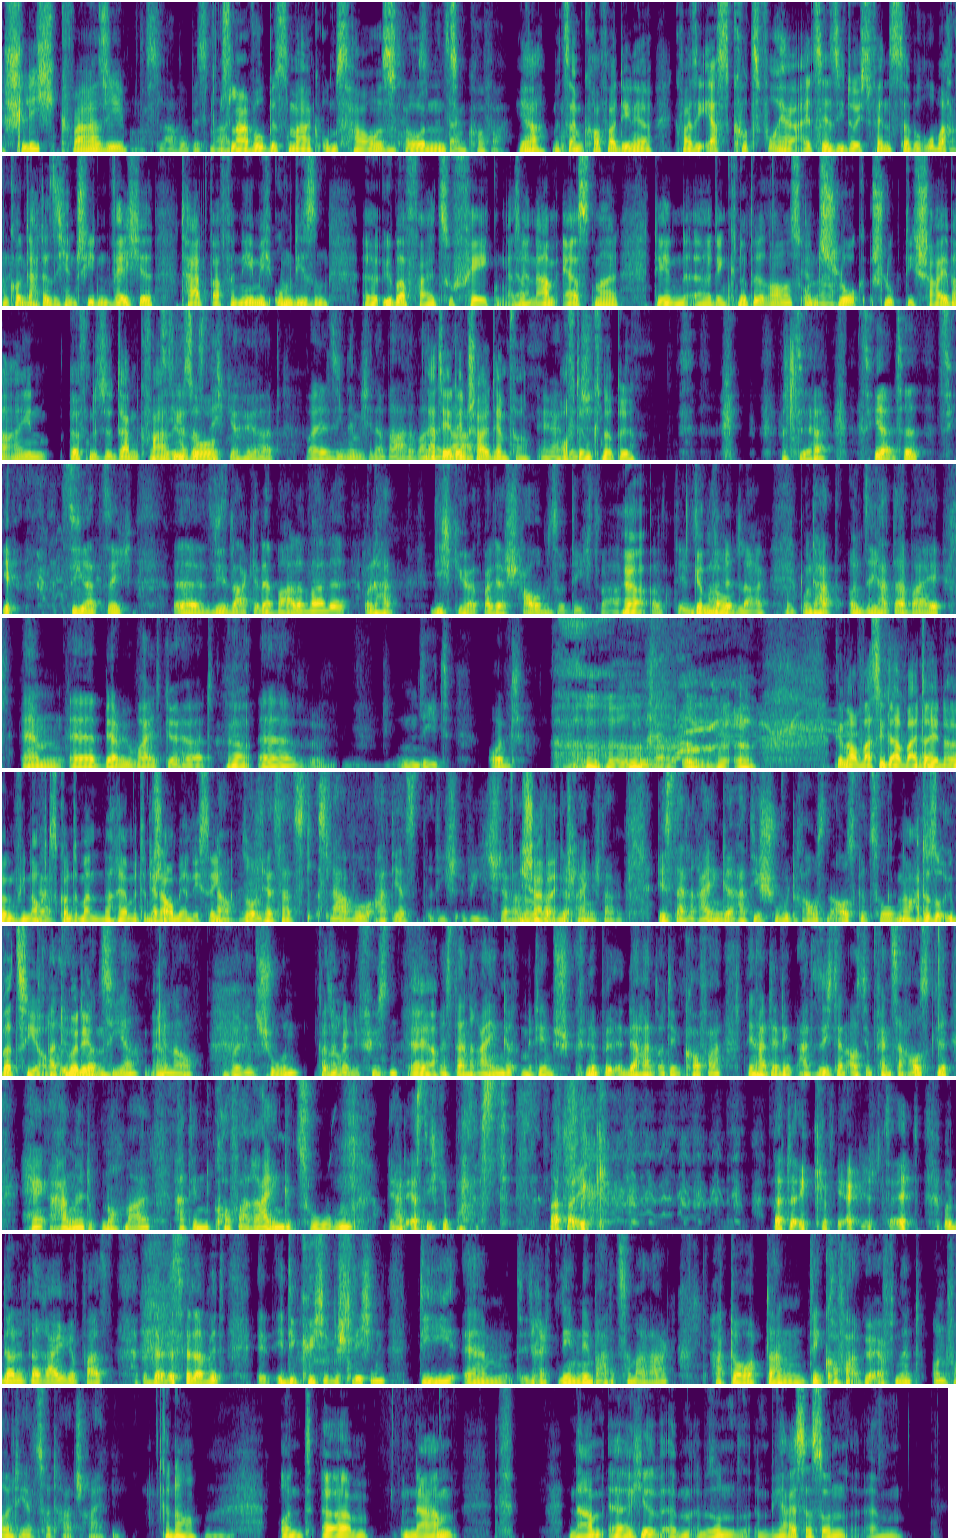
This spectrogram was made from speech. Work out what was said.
Schlich quasi Slavo Bismarck. Slavo Bismarck ums Haus, ins Haus und mit seinem Koffer. ja, mit seinem Koffer, den er quasi erst kurz vorher, als er sie durchs Fenster beobachten konnte, hat er sich entschieden, welche Tatwaffe nehme ich, um diesen äh, Überfall zu faken. Also Ja. er nahm erstmal den, äh, den Knüppel raus und Genau. schlug, schlug die Scheibe ein, öffnete dann Und quasi sie hat so, das nicht gehört, weil sie nämlich in der Badewanne hatte er den. Schalldämpfer Er auf dem Knüppel. Und ja, sie hatte, sie, sie hat sich, äh, sie lag in der Badewanne und hat nicht gehört, weil der Schaum so dicht war, Ja, auf dem genau. sie drin lag. Und hat, und sie hat dabei ähm, äh, Barry White gehört, Ja. äh, ein Lied. Und Genau, was sie da weiterhin irgendwie noch, Ja. das konnte man nachher mit dem Genau, Schaum ja nicht sehen. Genau. So, und jetzt hat Slavo hat jetzt, die, wie Stefan Die schon Scheibe eingeschlafen, ist dann reinge, hat die Schuhe draußen ausgezogen, Genau, hatte so Überzieher auch hat über den. Überzieher, ja. genau, über den Schuhen, also Genau. über den Füßen, Ja, ja. und ist dann reinge, mit dem Knüppel in der Hand und dem Koffer, den hat er, den, hat er sich dann aus dem Fenster rausgehangelt nochmal, hat den Koffer reingezogen, der hat erst nicht gepasst, hat er hat er ihn quergestellt und dann hat er reingepasst. Und dann ist er damit in, die Küche geschlichen, die ähm, direkt neben dem Badezimmer lag, hat dort dann den Koffer geöffnet und wollte jetzt zur Tat schreiten. Genau. Mhm. Und ähm, nahm, nahm äh, hier ähm, so ein, wie heißt das, so ein, ähm,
